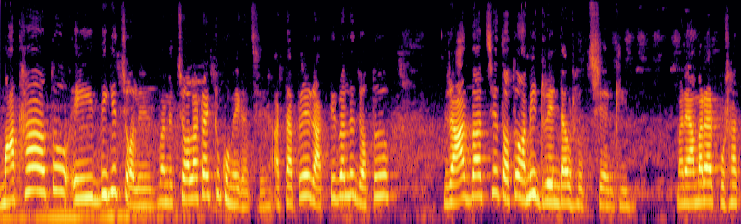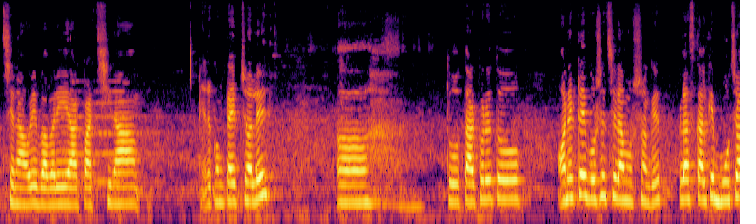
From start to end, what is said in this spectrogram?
মাথা তো এই দিকে চলে মানে চলাটা একটু কমে গেছে। আর তারপরে রাত্রিবেলা যত রাত বাড়ছে, তত আমি ড্রেন্ড আউট হচ্ছে আর কি। মানে আমার আর পোষাচ্ছে না, ওরে বাবারে, আর পারছি না। এরকম টাইপ চলে। তো তারপরে তো অনেকটাই বসেছিলাম ওর সঙ্গে প্লাস কালকে মোচা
